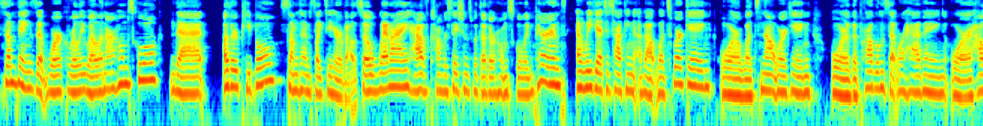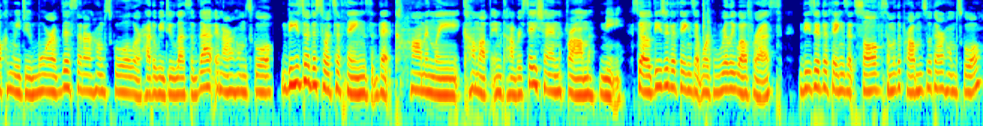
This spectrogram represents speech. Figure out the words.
some things that work really well in our homeschool that other people sometimes like to hear about. So when I have conversations with other homeschooling parents and we get to talking about what's working or what's not working or the problems that we're having or how can we do more of this in our homeschool or how do we do less of that in our homeschool, these are the sorts of things that commonly come up in conversation from me. So these are the things that work really well for us. These are the things that solve some of the problems with our homeschool.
